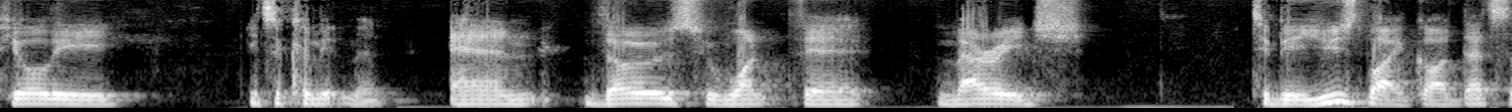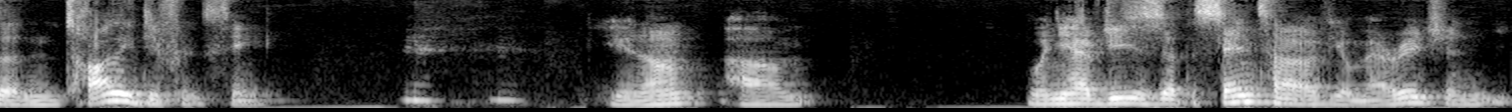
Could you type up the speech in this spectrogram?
purely it's a commitment. And those who want their marriage to be used by God, that's an entirely different thing. You know, um, when you have Jesus at the center of your marriage and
